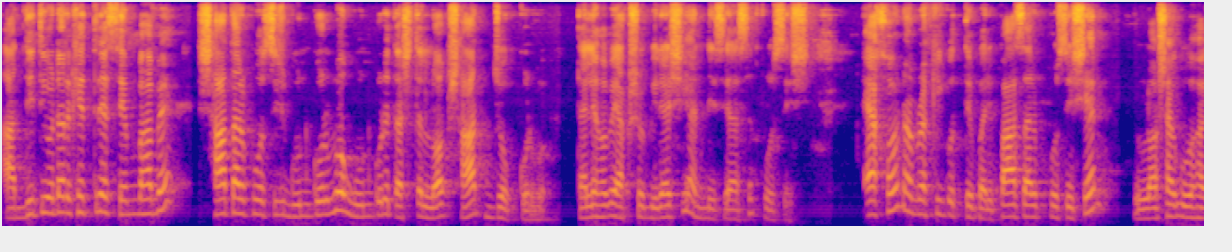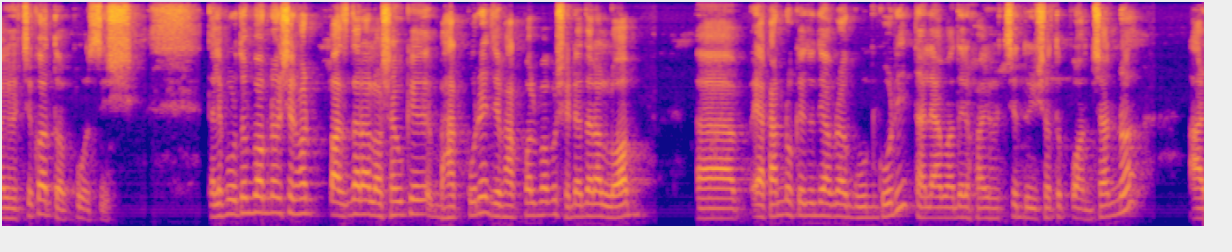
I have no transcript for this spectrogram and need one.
আর দ্বিতীয়টার ক্ষেত্রে সেমভাবে সাত আর পঁচিশ গুণ করব, গুণ করে তার সাথে লব সাত যোগ করব। তাহলে হবে একশো বিরাশি, আর নিচে আছে পঁচিশ। এখন আমরা কি করতে পারি? পাঁচ আর পঁচিশের লসাগু হয় হচ্ছে কত? পঁচিশ। তাহলে প্রথম ভগ্নাংশের হর পাঁচ দ্বারা লসাগুকে ভাগ করে যে ভাগফল পাবো সেটা দ্বারা লব একান্নকে যদি আমরা গুণ করি, তাহলে আমাদের হয় হচ্ছে দুইশত পঞ্চান্ন। আর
